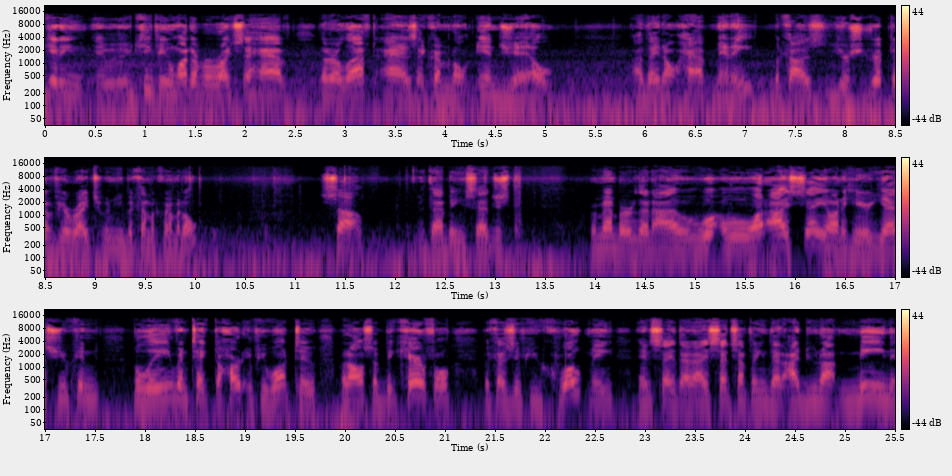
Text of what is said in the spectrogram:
getting keeping whatever rights they have that are left as a criminal in jail. Uh, they don't have many because you're stripped of your rights when you become a criminal. So, with that being said, just remember that I, what I say on here, yes, you can believe and take to heart if you want to, but also be careful because if you quote me and say that I said something that I do not mean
